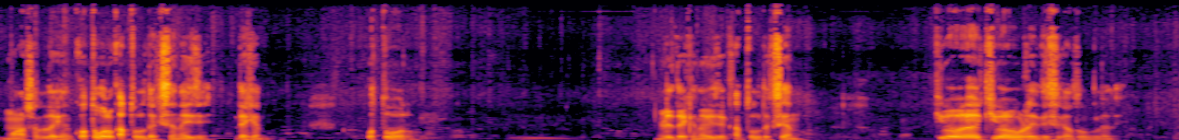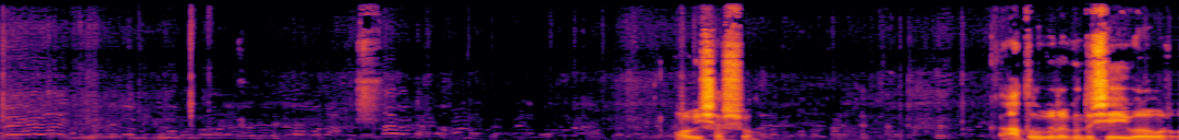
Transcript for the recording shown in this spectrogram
মাশাল্লাহ দেখেন কত বড় কাতল, দেখছেন এই যে, দেখেন কত বড়। এই দেখেন ওই যে কাতল, দেখছেন? কীভাবে কীভাবে উঠাই দিছে কাতলগুলো? অবিশ্বাস্য। কাতলগুলো কিন্তু সেই বড় বড়।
